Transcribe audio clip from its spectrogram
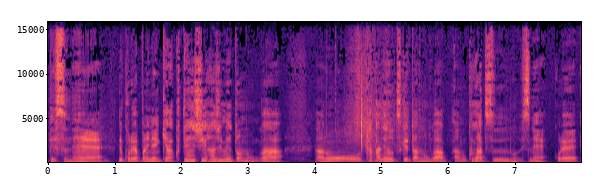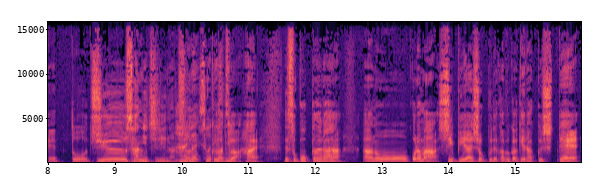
ですね。で、これやっぱりね、逆転し始めたのが、あの、高値をつけたのが、あの、9月のですね、これ、えっと、13日なんですよね。はい、9月は。はい。で、そこから、あの、これまあ CPI ショックで株価下落して、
